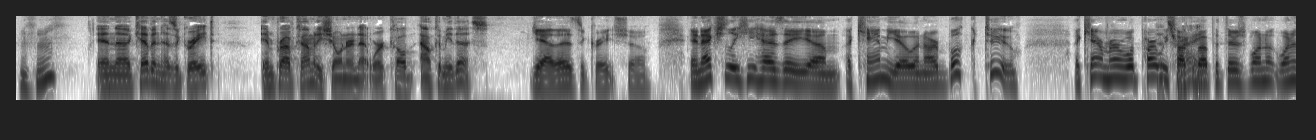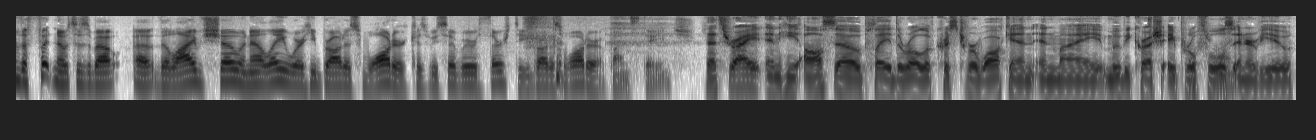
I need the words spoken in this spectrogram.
Mm-hmm. And uh, Kevin has a great improv comedy show on our network called Alchemy This. yeah, that is a great show. And actually, he has a um, a cameo in our book too. I can't remember what part we That's talk right. about, but there's one of- one of the footnotes is about uh, the live show in L.A. where he brought us water because we said we were thirsty. He brought us water up on stage. That's right. And he also played the role of Christopher Walken in my movie crush April Fool's interview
